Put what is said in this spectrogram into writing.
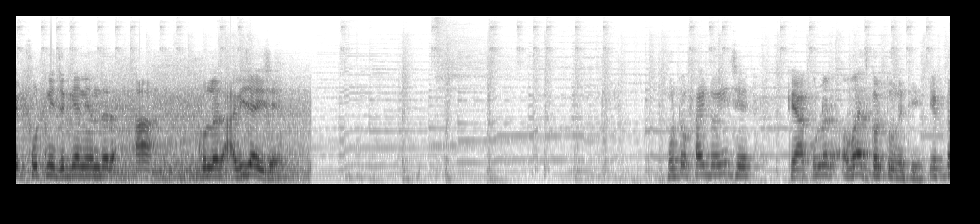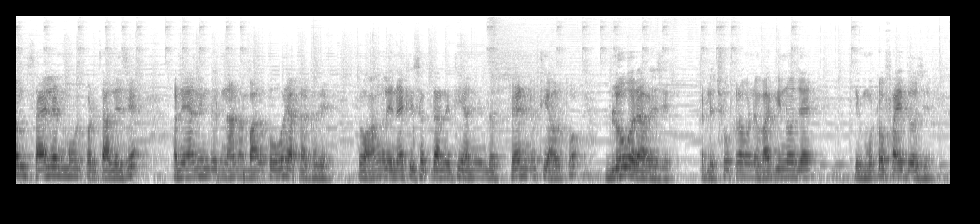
એક ફૂટની જગ્યાની અંદર આ કૂલર આવી જાય છે. મોટો ફાયદો એ છે કે આ કૂલર અવાજ કરતું નથી. એકદમ સાયલન્ટ મોડ પર ચાલે છે અને આની અંદર નાના બાળકો હોય આપણા ઘરે, તો આંગળી નાખી શકતા નથી, આની અંદર ફેન નથી આવતો બ્લોવર આવે છે. એટલે છોકરાઓને વાગી ન જાય, એ મોટો ફાયદો છે.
